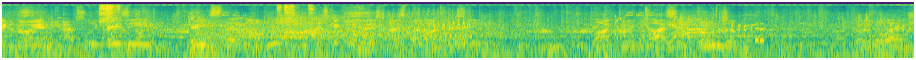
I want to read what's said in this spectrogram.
Trike going absolutely crazy. Reads the oh, this kick to the face, nice by Lock this game. Lock doing the classic go to the go to the ledge.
